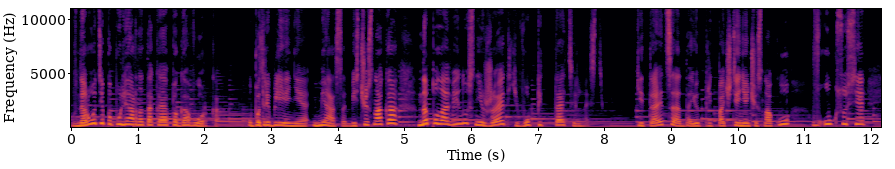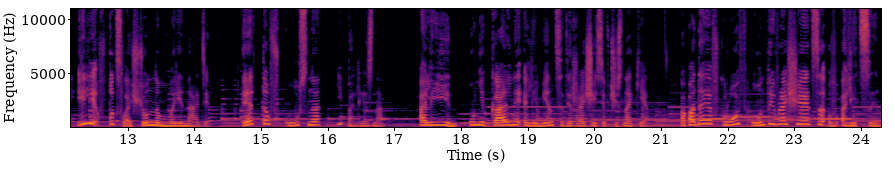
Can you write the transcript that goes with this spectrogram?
В народе популярна такая поговорка – употребление мяса без чеснока наполовину снижает его питательность. Китайцы отдают предпочтение чесноку в уксусе или в подслащенном маринаде – это вкусно и полезно. Алиин – уникальный элемент, содержащийся в чесноке. Попадая в кровь, он превращается в алицин.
